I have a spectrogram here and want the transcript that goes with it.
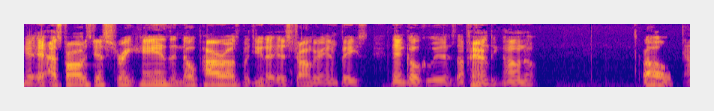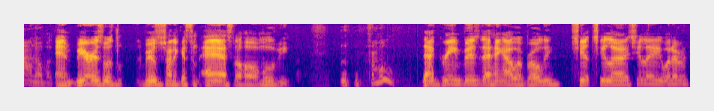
yeah, as far as just straight hands and no power ups, Vegeta is stronger in base than Goku is. Apparently, I don't know. Oh, I don't know about that. and Beerus was Beerus was trying to get some ass the whole movie. From who? That green bitch that hang out with Broly, Cheelai, Cheelai, Cheelai, whatever.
